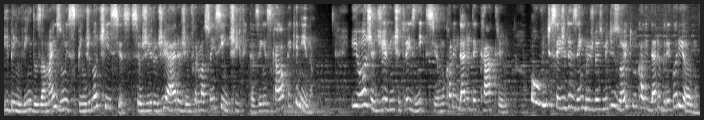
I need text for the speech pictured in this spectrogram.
e bem-vindos a mais um Spin de Notícias, seu giro diário de informações científicas em escala pequenina. E hoje é dia 23 Nixia no calendário Decatrian, ou 26 de dezembro de 2018 no calendário gregoriano.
